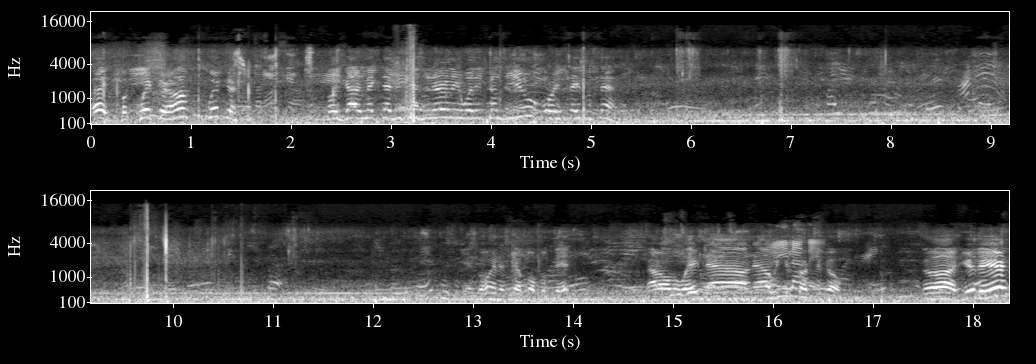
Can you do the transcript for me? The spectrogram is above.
Hey, but quicker, huh? Quicker. So you gotta make that decision early whether he comes to you or he stays with Sam. Yeah, go ahead and step up a bit. Not all the way. Now, now we can start to go. Good. You're there.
